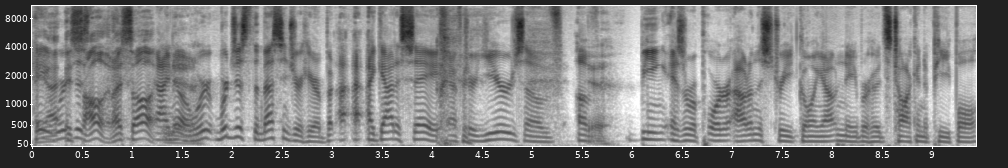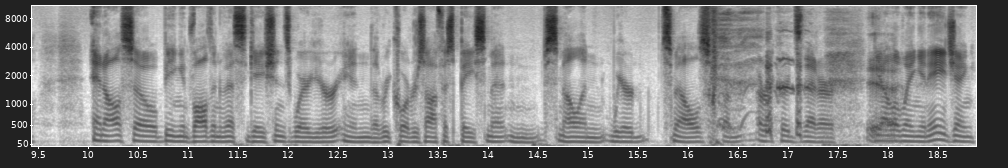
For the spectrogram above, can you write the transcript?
hey yeah, we're it's just solid. I saw it. I know yeah. we're we're just the messenger here. But I, I got to say, after years of of yeah. being as a reporter out on the street, going out in neighborhoods, talking to people, and also being involved in investigations where you're in the recorder's office basement and smelling weird smells from records that are yeah. yellowing and aging.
